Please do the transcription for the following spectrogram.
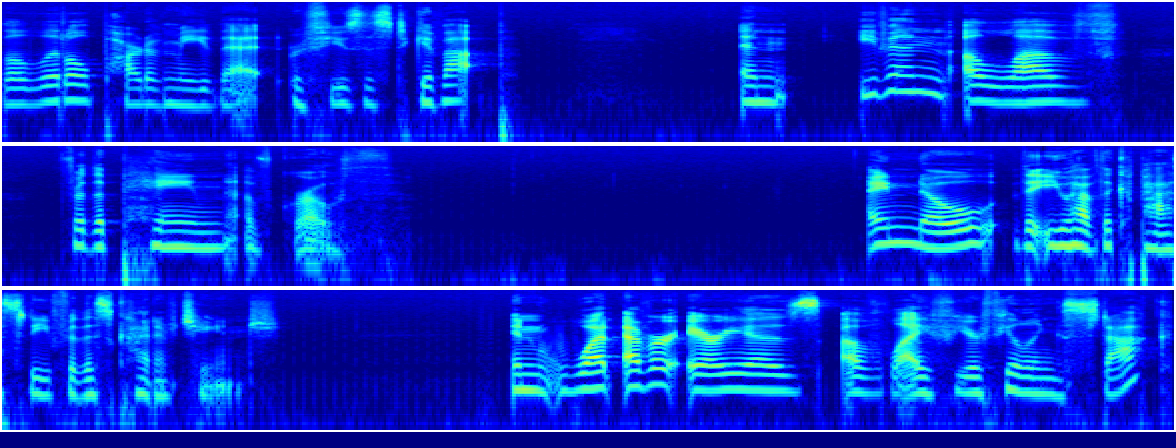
the little part of me that refuses to give up. And even a love for the pain of growth. I know that you have the capacity for this kind of change. In whatever areas of life you're feeling stuck,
